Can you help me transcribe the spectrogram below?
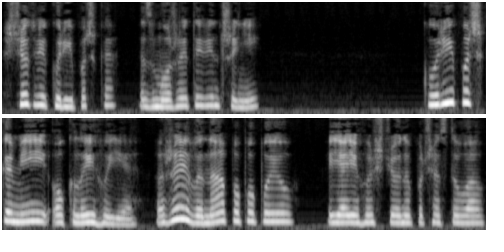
Що твій куріпочка, зможе йти він чи ні? Куріпочка мій оклигує, вже й вина попопив, я його щойно почастував,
